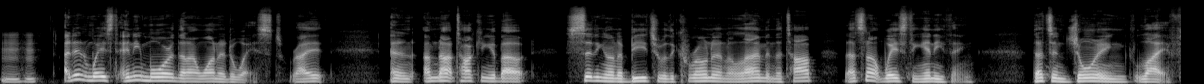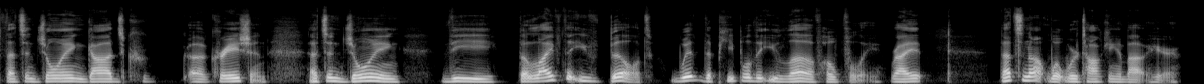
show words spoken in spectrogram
hmm I didn't waste any more than I wanted to waste, right? And I'm not talking about sitting on a beach with a Corona and a lime in the top. That's not wasting anything. That's enjoying life. That's enjoying God's uh, creation. That's enjoying the the life that you've built with the people that you love. Hopefully, right? That's not what we're talking about here.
